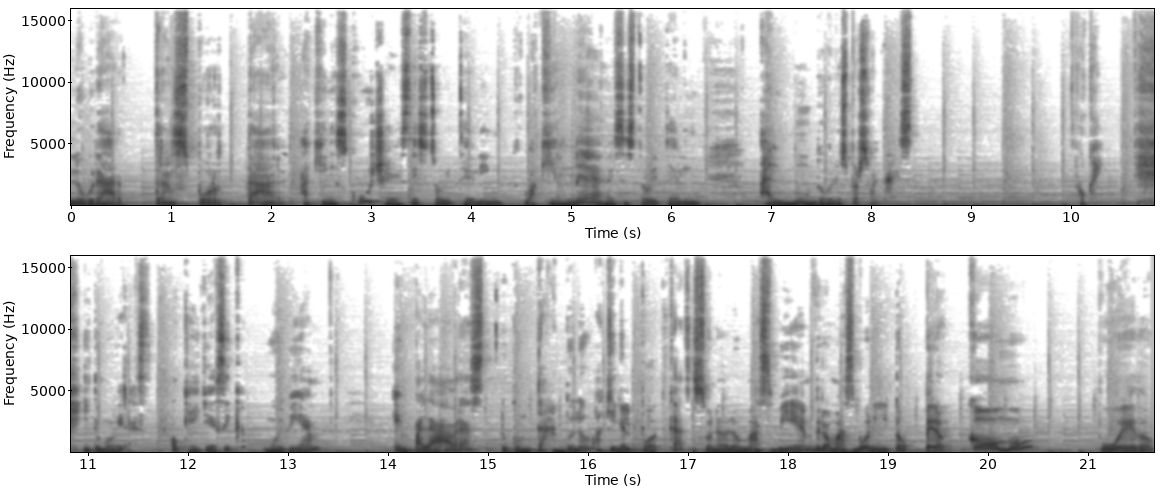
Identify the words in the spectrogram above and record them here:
lograr transportar a quien escuche ese storytelling o a quien lea ese storytelling al mundo de los personajes. Ok, y tú me dirás, ok Jessica, muy bien. En palabras, tú contándolo aquí en el podcast suena de lo más bien, de lo más bonito, pero ¿cómo puedo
